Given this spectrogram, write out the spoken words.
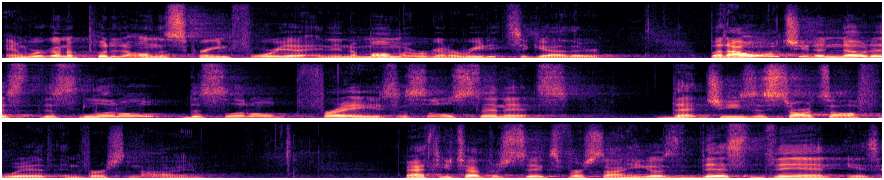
And we're going to put it on the screen for you, and in a moment we're going to read it together. But I want you to notice this little, this little phrase, this little sentence that Jesus starts off with in verse 9. Matthew chapter 6, verse 9, he goes, This then is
